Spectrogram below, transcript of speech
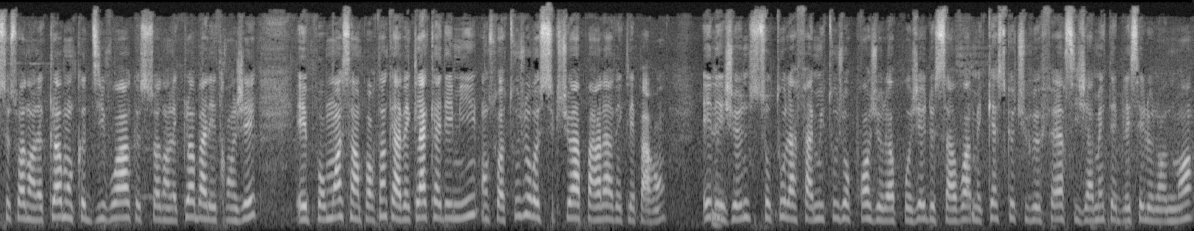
ce soit dans les clubs en Côte d'Ivoire, que ce soit dans les clubs à l'étranger. Et pour moi, c'est important qu'avec l'académie, on soit toujours restructuré à parler avec les parents et les jeunes, surtout la famille toujours proche de leur projet, de savoir mais qu'est-ce que tu veux faire si jamais tu es blessé le lendemain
